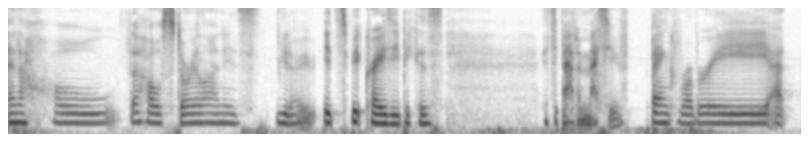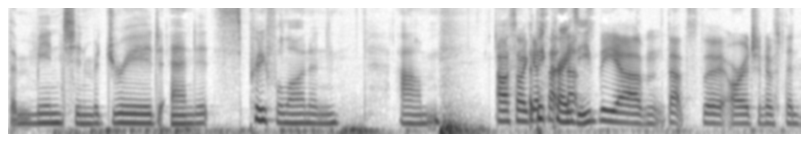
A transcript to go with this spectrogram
and a whole the whole storyline is you know it's a bit crazy because it's about a massive bank robbery at the Mint in Madrid, and it's pretty full on and. Um, Oh, so I guess that, crazy. that's the um, that's the origin of the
